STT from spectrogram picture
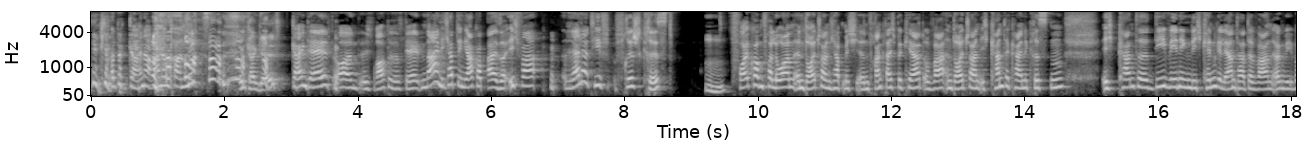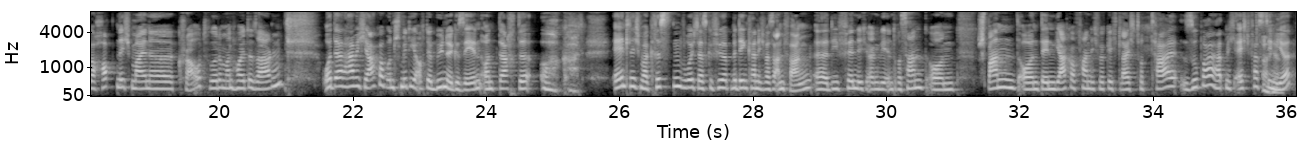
ich hatte keine Ahnung von nichts. Und kein Geld? Kein Geld und ich brauchte das Geld. Nein, ich habe den Jakob, also ich war relativ frisch Christ Mhm. Vollkommen verloren in Deutschland. Ich habe mich in Frankreich bekehrt und war in Deutschland. Ich kannte keine Christen. Ich kannte die wenigen, die ich kennengelernt hatte, waren irgendwie überhaupt nicht meine Crowd, würde man heute sagen. Und dann habe ich Jakob und Schmidti auf der Bühne gesehen und dachte, oh Gott, endlich mal Christen, wo ich das Gefühl habe, mit denen kann ich was anfangen. Äh, die finde ich irgendwie interessant und spannend. Und den Jakob fand ich wirklich gleich total super, hat mich echt fasziniert.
